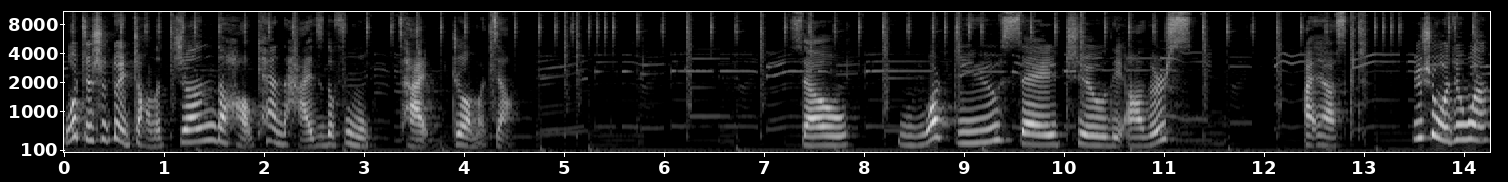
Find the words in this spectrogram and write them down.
我只是对长得真的好看的孩子的父母才这么讲。So. What do you say to the others? I asked. 于是我就问：“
